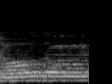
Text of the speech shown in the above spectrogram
todos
